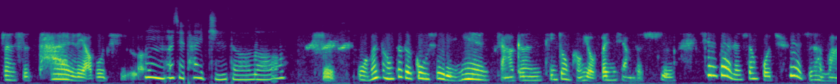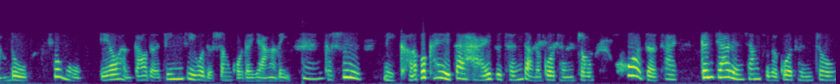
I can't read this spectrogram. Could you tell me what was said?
真是太了不起了。嗯，而且太值得了。是我们从这个故事里面想要跟听众朋友分享的是，现在人生活确实很忙碌，父母也有很高的经济或者生活的压力。对，可是。你可不可以在孩子成长的过程中，或者在跟家人相处的过程中，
